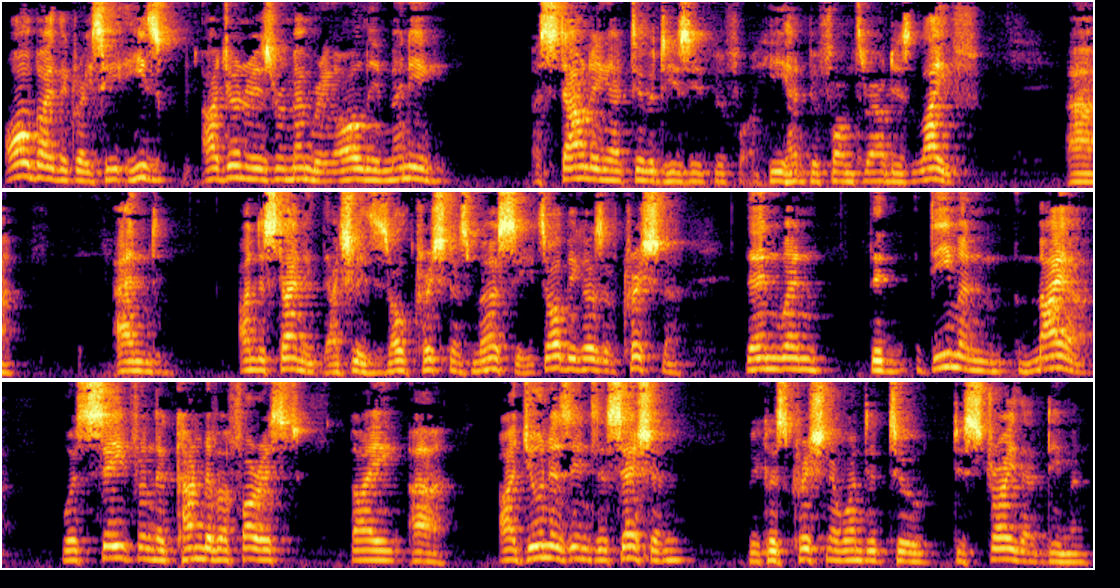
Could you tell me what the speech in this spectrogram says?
all by the grace. He, he's Arjuna is remembering all the many astounding activities he, before, he had performed throughout his life, uh, and understanding actually this is all Krishna's mercy. It's all because of Krishna. Then when the demon Maya was saved from the Khandava forest by uh, Arjuna's intercession, because Krishna wanted to destroy that demon.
